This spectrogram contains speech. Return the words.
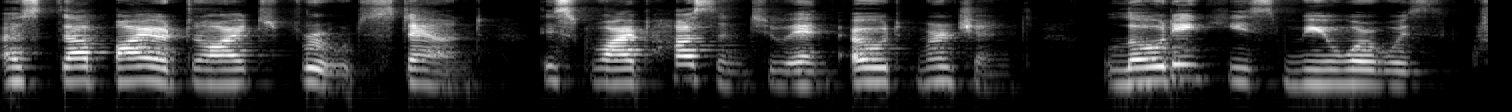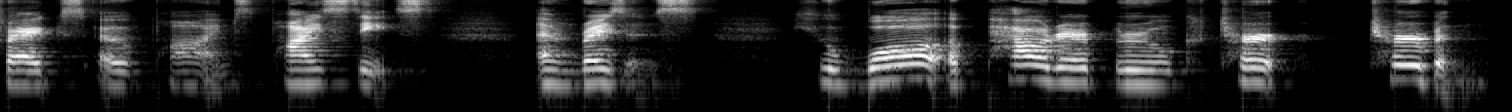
I stopped by a dried fruit stand, described Hassan to an old merchant, loading his mule with crags of pines, pine seeds and raisins. He wore a powder blue tur turban.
